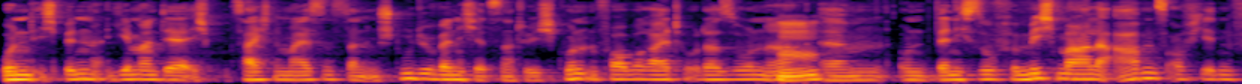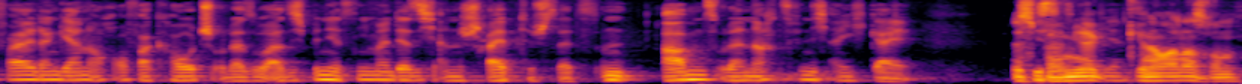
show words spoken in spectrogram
Und ich bin jemand, der, ich zeichne meistens dann im Studio, wenn ich jetzt natürlich Kunden vorbereite oder so, ne? Mhm. Ähm, und wenn ich so für mich male, abends auf jeden Fall, dann gerne auch auf der Couch oder so. Also ich bin jetzt niemand, der sich an den Schreibtisch setzt. Und abends oder nachts finde ich eigentlich geil. Ist bei mir bei genau andersrum.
